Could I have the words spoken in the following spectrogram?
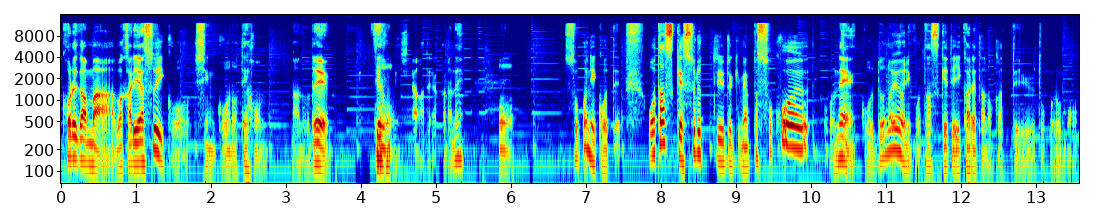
これがまあ分かりやすいこう信仰の手本なので、手本しながらやからね、うん。そこにこうやってお助けするっていう時もやっぱそこをね、こうどのようにこう助けていかれたのかっていうところも、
